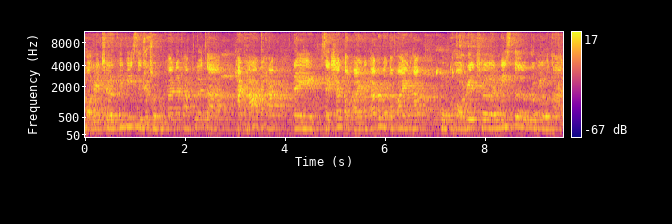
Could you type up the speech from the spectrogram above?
ขอเรียนเชิญพี่ๆสื่อมวลชนทุกท่านนะครับ เพื่อจะถ่ายภาพนะครับ ในเซกชันต่อไปนะครับลำดับต่อไปครับ ผมขอเรียนเชิญมิสเตอร์โรมิโอทาน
